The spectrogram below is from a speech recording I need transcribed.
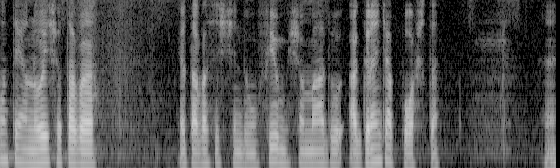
Ontem à noite eu estava eu tava assistindo um filme chamado A Grande Aposta. É,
